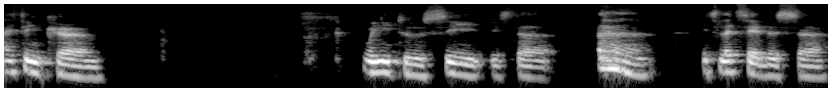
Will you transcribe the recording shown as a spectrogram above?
I think um, we need to see is the it's let's say this uh,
